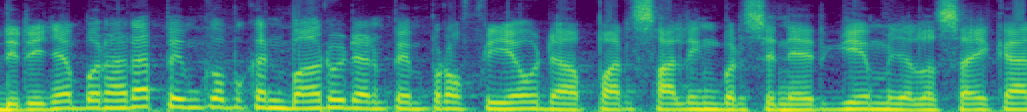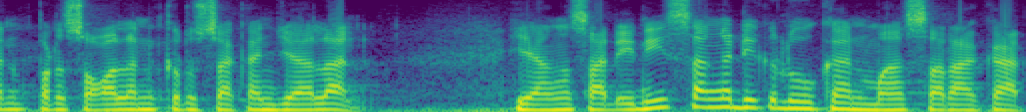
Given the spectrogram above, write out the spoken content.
Dirinya berharap Pemko Pekanbaru dan Pemprov Riau dapat saling bersinergi menyelesaikan persoalan kerusakan jalan, yang saat ini sangat dikeluhkan masyarakat.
